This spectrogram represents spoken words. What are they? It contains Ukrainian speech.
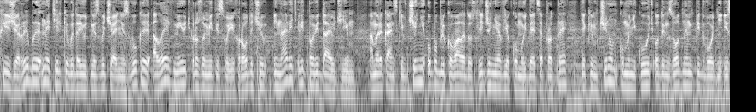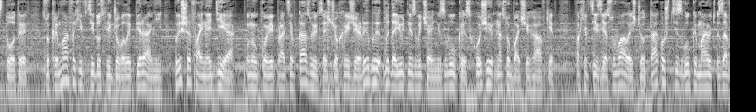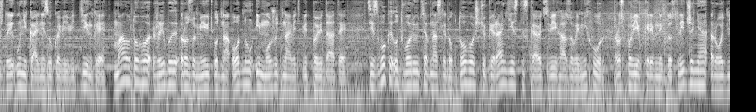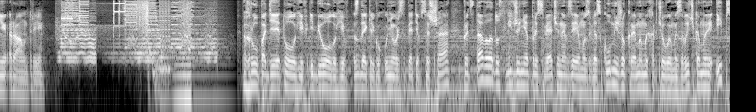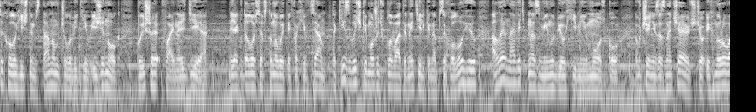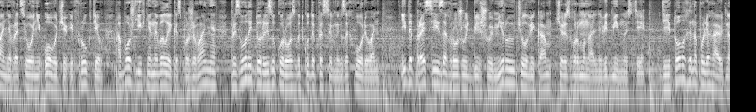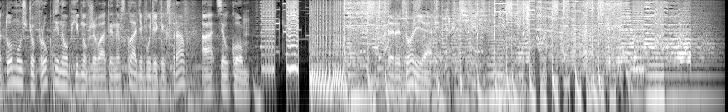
Хижі риби не тільки видають незвичайні звуки, але й вміють розуміти своїх родичів і навіть відповідають їм. Американські вчені опублікували дослідження, в якому йдеться про те, яким чином комунікують один з одним підводні істоти. Зокрема, фахівці досліджували піраній. Пише Файнедія. У науковій праці вказується, що хижі риби видають незвичайні звуки, схожі на собачий гавкіт. Фахівці з'ясували, що також ці звуки мають завжди унікальні звукові відтінки. Мало того, риби розуміють одна одну і можуть навіть відповідати. Ці звуки утворюються внаслідок того, що піранді стискають свій газовий міхур, розповів керівник дослідження Родні Раунтрі. Група дієтологів і біологів з декількох університетів США представила дослідження, присвячене взаємозв'язку між окремими харчовими звичками і психологічним станом чоловіків і жінок. Пише Файна ідея. Як вдалося встановити фахівцям, такі звички можуть впливати не тільки на психологію, але навіть на зміну біохімії мозку. Вчені зазначають, що ігнорування в раціоні овочів і фруктів або ж їхнє невелике споживання призводить до ризику розвитку депресивних захворювань, і депресії загрожують більшою мірою чоловікам через гормональні відмінності. Дієтологи наполягають на тому, що фрукти необхідно вживати не в складі будь-яких страв, а цілком. Територія.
